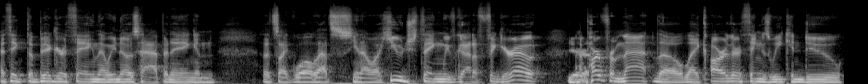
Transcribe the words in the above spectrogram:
I think the bigger thing that we know is happening. And it's like, well, that's, you know, a huge thing we've got to figure out. Yeah. Apart from that, though, like, are there things we can do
